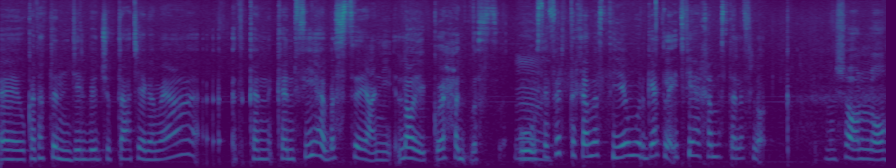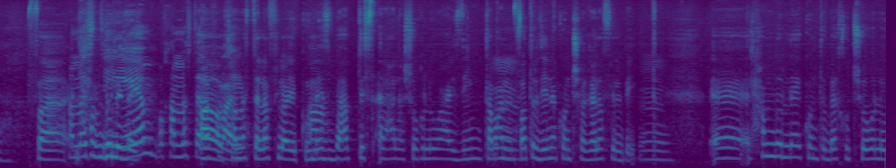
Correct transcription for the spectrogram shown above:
آه وكتبت إن دي ال page بتاعتي يا جماعة كان كان فيها بس يعني like واحد بس مم. وسافرت خمس أيام ورجعت لقيت فيها 5000 like ما شاء الله خمس أيام ب 5000 آه like 5000 like وناس آه. بقى بتسأل على شغل وعايزين طبعا مم. الفترة دي أنا كنت شغالة في البيت مم. آه الحمد لله كنت باخد شغل و...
